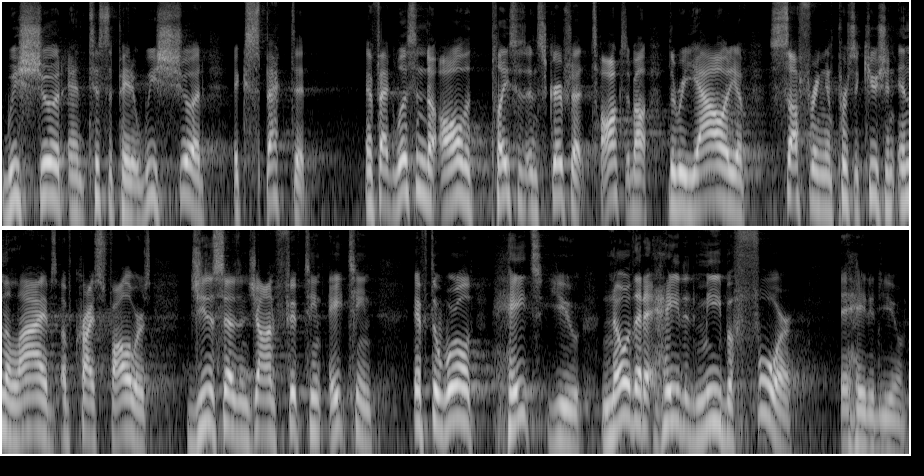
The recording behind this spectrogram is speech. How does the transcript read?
We should anticipate it. We should expect it. In fact, listen to all the places in Scripture that talks about the reality of suffering and persecution in the lives of Christ's followers. Jesus says in John 15, 18, if the world hates you, know that it hated me before it hated you.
